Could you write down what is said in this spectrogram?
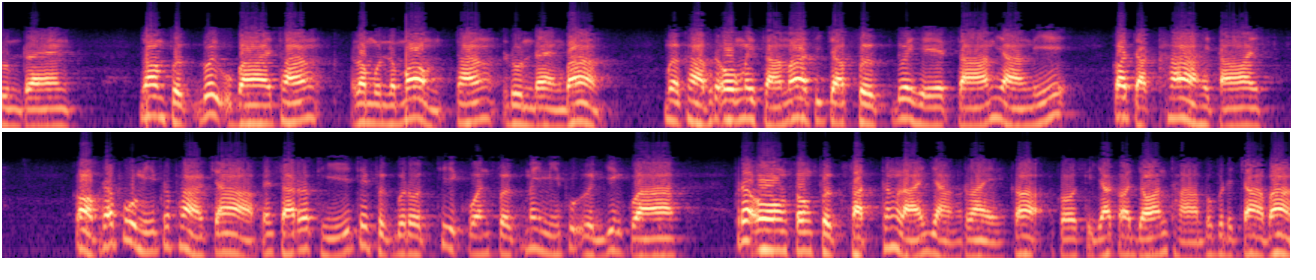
รุนแรง ย่อมฝึกด้วยอุบายทั้งละมุนละม่อมทั้งรุนแรงบ้าง เมื่อข้าพระองค์ไม่สามารถที่จะฝึกด้วยเหตุสามอย่างนี้ ก็จะฆ่าให้ตาย ก็พระผู้มีพระภาคเจ้าเป็นสารถีที่ฝึกบุรุษที่ควรฝึกไม่มีผู้อื่นยิ่งกว่า พระองค์ทรงฝึกสัตว์ทั้งหลายอย่างไร ก็โกศิยะก็ย้อนถามพระพุทธเจ้าบ้าง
